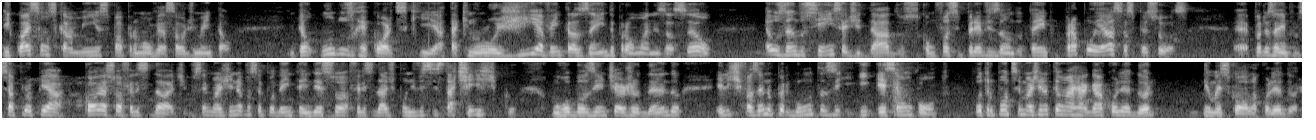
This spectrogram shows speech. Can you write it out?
e quais são os caminhos para promover a saúde mental. Então, um dos recortes que a tecnologia vem trazendo para a humanização é usando ciência de dados, como fosse previsão do tempo, para apoiar essas pessoas. É, por exemplo, se apropriar, qual é a sua felicidade? Você imagina você poder entender sua felicidade do ponto de vista estatístico, um robozinho te ajudando, ele te fazendo perguntas, e, e esse é um ponto. Outro ponto, você imagina ter um RH acolhedor e uma escola acolhedora.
